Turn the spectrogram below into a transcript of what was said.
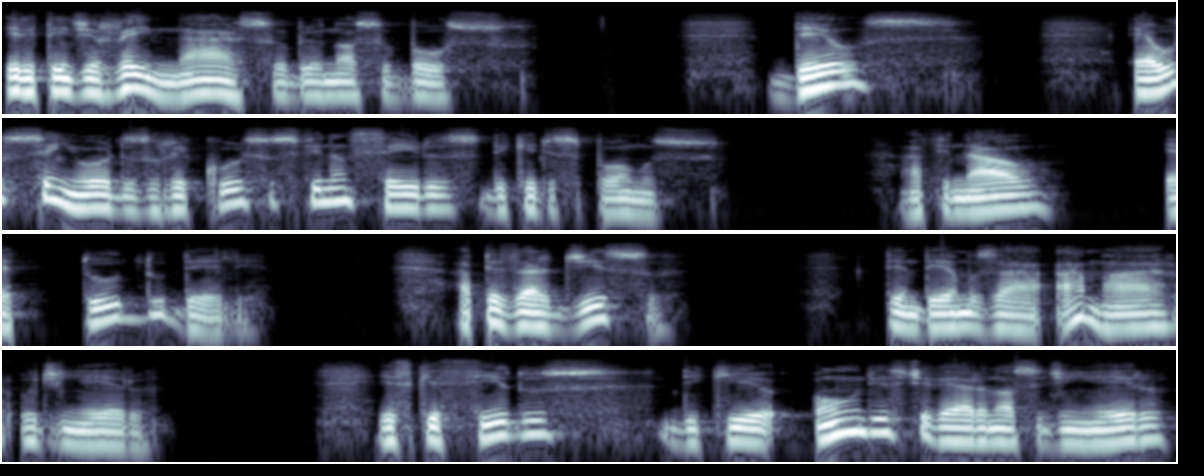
ele tem de reinar sobre o nosso bolso. Deus é o Senhor dos recursos financeiros de que dispomos. Afinal, é tudo dele. Apesar disso, tendemos a amar o dinheiro, esquecidos de que onde estiver o nosso dinheiro,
